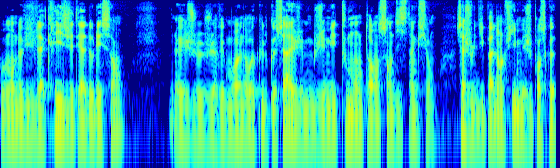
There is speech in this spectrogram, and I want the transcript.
au moment de vivre la crise, j'étais adolescent et j'avais moins de recul que ça et j'aimais tout mon temps sans distinction. Ça, je le dis pas dans le film, mais je pense que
